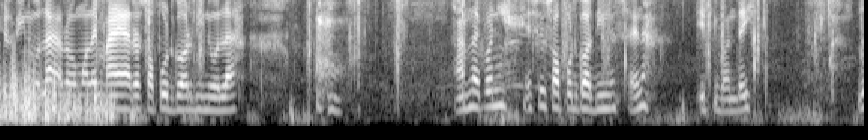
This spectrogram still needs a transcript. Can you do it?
हेरिदिनु होला र मलाई माया र सपोर्ट गरिदिनु होला। हामीलाई पनि यसो सपोर्ट गरिदिनुहोस् होइन? यति भन्दै। ल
